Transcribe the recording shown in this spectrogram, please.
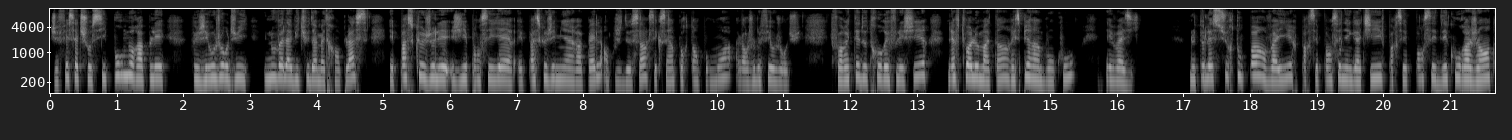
j'ai fait cette chose-ci pour me rappeler que j'ai aujourd'hui une nouvelle habitude à mettre en place et parce que j'y ai pensé hier et parce que j'ai mis un rappel en plus de ça, c'est que c'est important pour moi, alors je le fais aujourd'hui. Il faut arrêter de trop réfléchir, lève-toi le matin, respire un bon coup et vas-y. Ne te laisse surtout pas envahir par ces pensées négatives, par ces pensées décourageantes.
